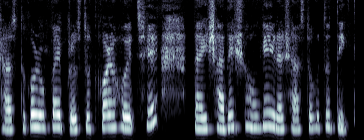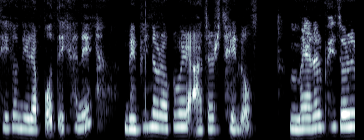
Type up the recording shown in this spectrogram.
স্বাস্থ্যকর উপায়ে প্রস্তুত করা হয়েছে, তাই স্বাদের সঙ্গে এরা স্বাস্থ্যগত দিক থেকেও নিরাপদ। এখানে বিভিন্ন রকমের আচার ছিল। মেলার ভেতরে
